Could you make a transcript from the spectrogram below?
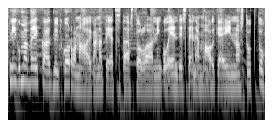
Niin kuin mä veikkaan, että nyt korona-aikana, tiedätkö, tästä ollaan niin kuin entistä enemmän oikein innostuttu.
